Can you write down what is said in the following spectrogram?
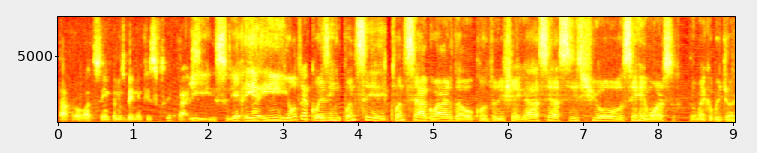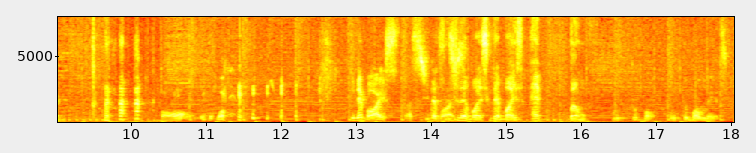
Tá aprovado sim pelos benefícios que traz. Isso. E, e, e, outra coisa, enquanto você, enquanto você aguarda o controle chegar, você assiste o Sem Remorso do Michael B. Jordan. bom, muito bom. E The Boys. Assisti The Boys. Assisti The Boys, que The Boys é bom. Muito bom, muito bom mesmo.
